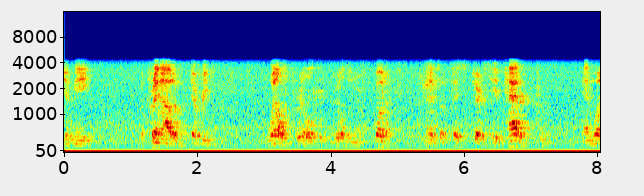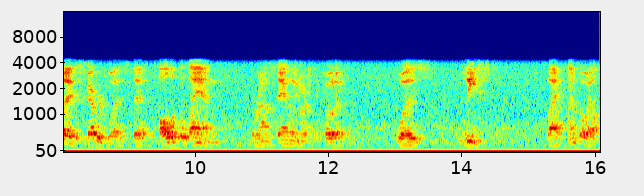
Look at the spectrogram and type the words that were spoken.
give me a printout of every well drilled, drilled in North Dakota. And so I started to see a pattern. And what I discovered was that all of the land around Stanley, North Dakota, was leased by Hunt Oil,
